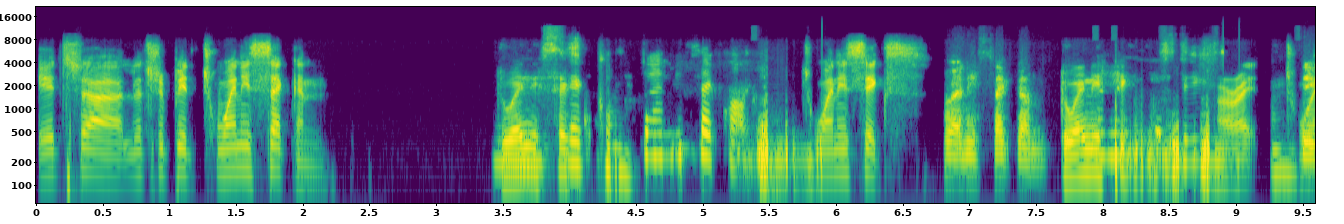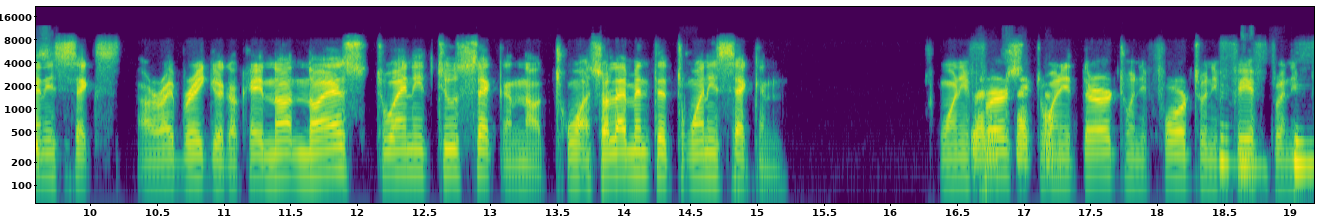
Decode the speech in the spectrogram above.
it's, uh, let's repeat, 22nd. 20 seconds. 20 seconds. 26. 20 seconds. 26. All right, 26. All right, very good. Okay, no, no es 22 second, no, tw solamente 20 second. 21st, second. 23rd, 24th, 25th, 20,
